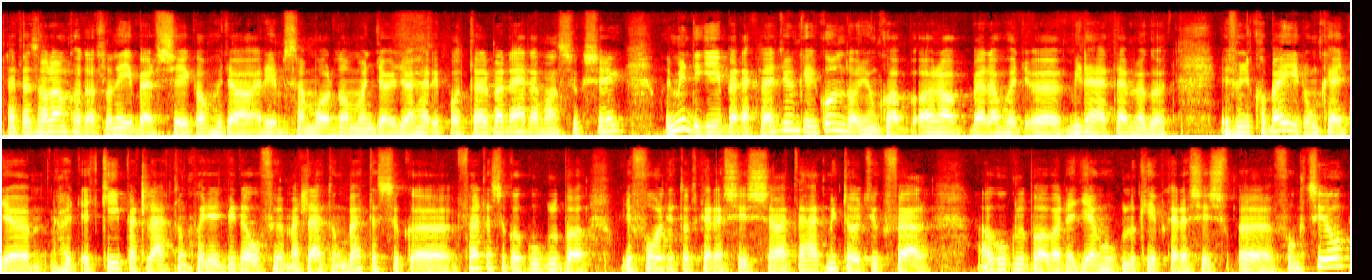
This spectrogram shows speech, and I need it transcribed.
Tehát ez a lankadatlan éberség, ahogy a Rémszem Mordon mondja, hogy a Harry Potterben erre van szükség, hogy mindig éberek legyünk, és gondoljunk arra bele, hogy ö, mi lehet e mögött. És mondjuk, ha beírunk egy, hogy egy képet látunk, vagy egy videófilmet látunk, betesszük, feltesszük a Google-ba, ugye fordított kereséssel, tehát mi töltjük fel a Google-ba, van egy ilyen Google képkeresés funkció,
